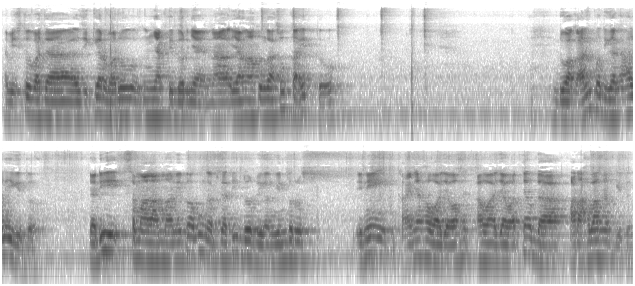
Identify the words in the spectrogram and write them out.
Habis itu baca zikir baru nyenyak tidurnya. Nah yang aku nggak suka itu dua kali atau tiga kali gitu jadi semalaman itu aku nggak bisa tidur digangguin terus. Ini kayaknya hawa jawa hawa jawatnya udah parah banget gitu.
